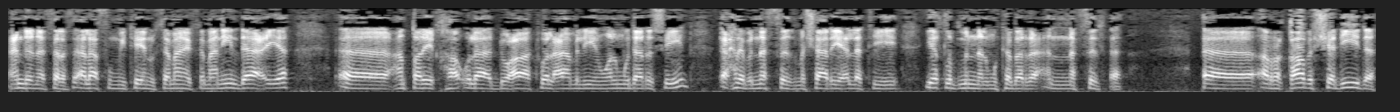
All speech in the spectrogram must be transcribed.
عندنا 3288 داعية. آه، عن طريق هؤلاء الدعاة والعاملين والمدرسين. إحنا بننفذ مشاريع التي يطلب منا المتبرع أن ننفذها. آه، الرقابة الشديدة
